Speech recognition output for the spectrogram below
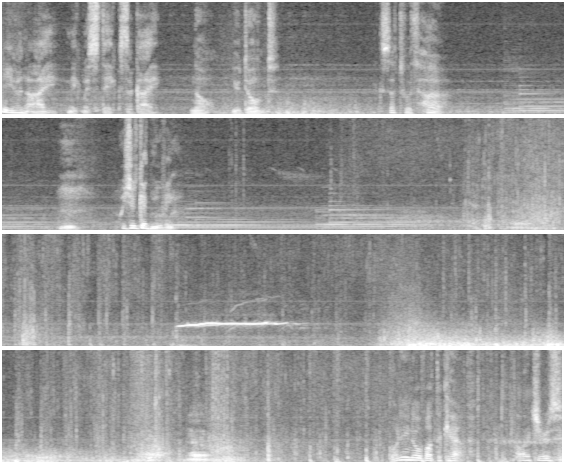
Even I make mistakes, Sakai. No, you don't. Except with her. Hmm. We should get moving. What do you know about the camp? Archers,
